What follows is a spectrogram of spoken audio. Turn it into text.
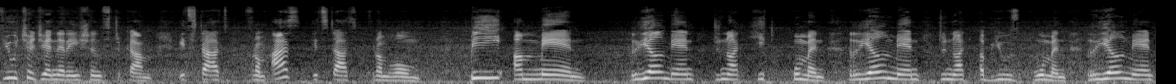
future generations to come. It starts from us, it starts from home. Be a man. Real men do not hit women. Real men do not abuse women. Real men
